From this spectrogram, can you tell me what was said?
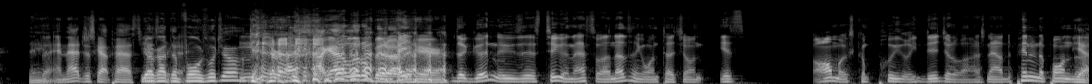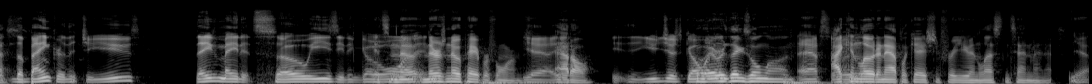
Damn. and that just got passed. Y'all got them forms with y'all? I got a little bit of it here. The good news is too, and that's what another thing I want to touch on. It's almost completely digitalized now. Depending upon the, Yes. the banker that you use, they've made it so easy to go It's on. no, and there's no paper forms. Yeah, at it- all. it- you just go Oh, in. everything's online. I can load an application for you in less than ten minutes, Yeah,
